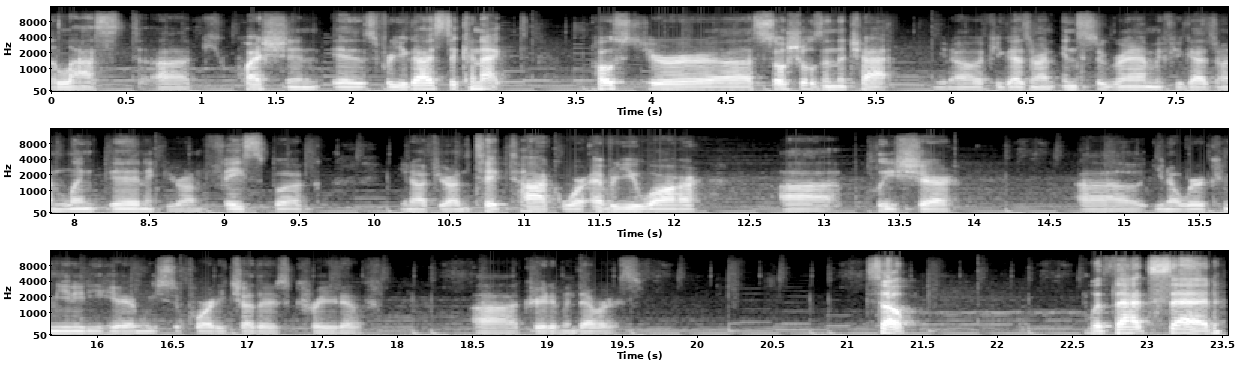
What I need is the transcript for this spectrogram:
the last uh, question, is for you guys to connect. Post your uh, socials in the chat. You know, if you guys are on Instagram, if you guys are on LinkedIn, if you're on Facebook, you know, if you're on TikTok, wherever you are, uh, please share. Uh, you know, we're a community here, and we support each other's creative, uh, creative endeavors. So, with that said,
